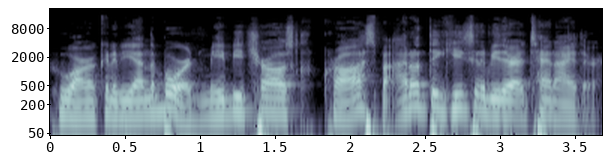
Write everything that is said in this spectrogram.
who aren't going to be on the board. Maybe Charles Cross, but I don't think he's going to be there at 10 either.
